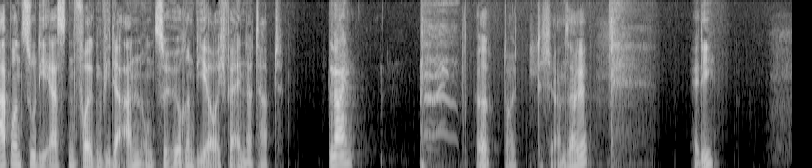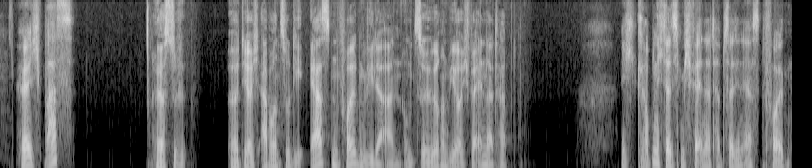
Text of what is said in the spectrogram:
ab und zu die ersten Folgen wieder an, um zu hören, wie ihr euch verändert habt? Nein. Ja, deutliche Ansage. Eddie, Hör ich was? hörst du, hört ihr euch ab und zu die ersten Folgen wieder an, um zu hören, wie ihr euch verändert habt? Ich glaube nicht, dass ich mich verändert habe seit den ersten Folgen.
